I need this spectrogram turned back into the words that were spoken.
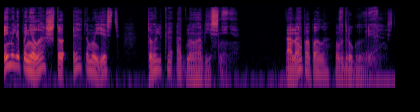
Эмили поняла, что этому есть только одно объяснение. Она попала в другую реальность.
